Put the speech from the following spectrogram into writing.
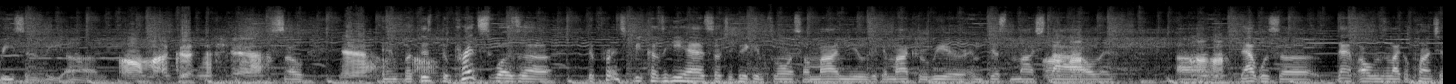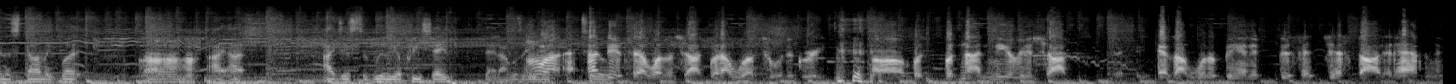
recently. Um, Oh my goodness. Yeah. so Yeah. and but this, the Prince was uh the Prince because he had such a big influence on my music and my career and just my style and uh, Uh-huh. that was uh that always like a punch in the stomach. But Uh-huh. I I, I just really appreciate that I was able Well, I, I did say I wasn't shocked, but I was to a degree. uh, but but not nearly as shocked as I would have been if this had just started happening.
